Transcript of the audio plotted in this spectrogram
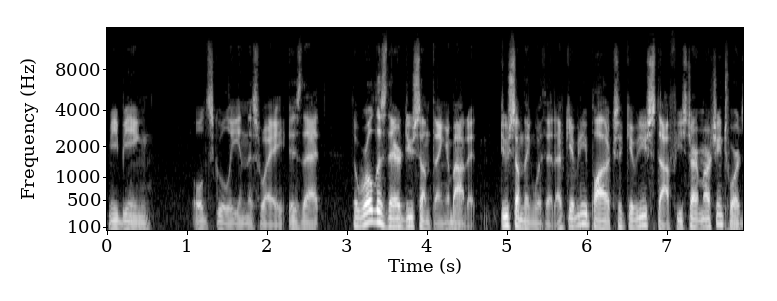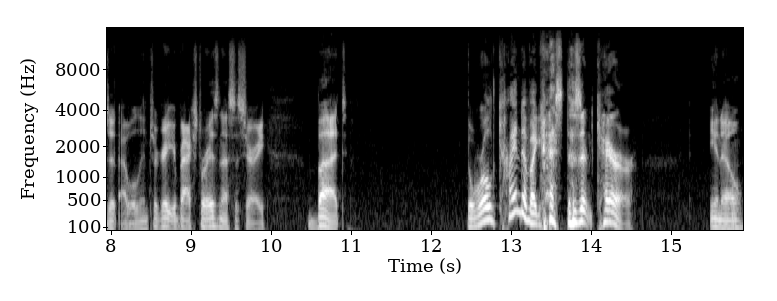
me being old schooly in this way is that the world is there, do something about it. Do something with it. I've given you products, I've given you stuff. You start marching towards it. I will integrate your backstory as necessary. But the world kind of, I guess, doesn't care, you know,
